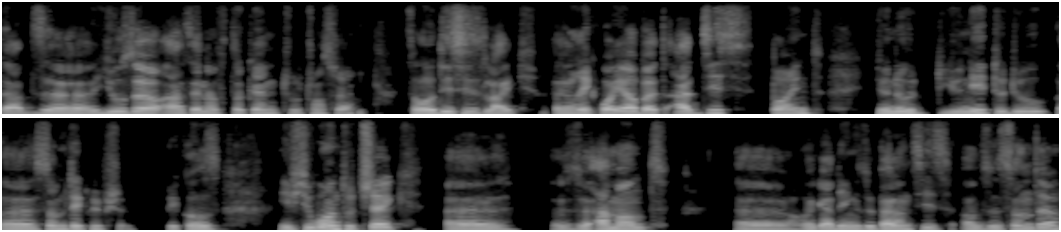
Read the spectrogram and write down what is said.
that the user has enough token to transfer. So this is like uh, required, but at this point, you need, you need to do uh, some decryption because if you want to check uh, the amount uh, regarding the balances of the sender,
